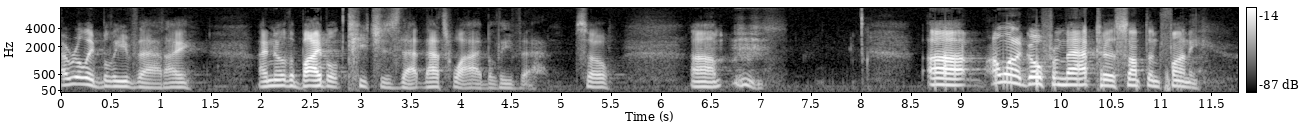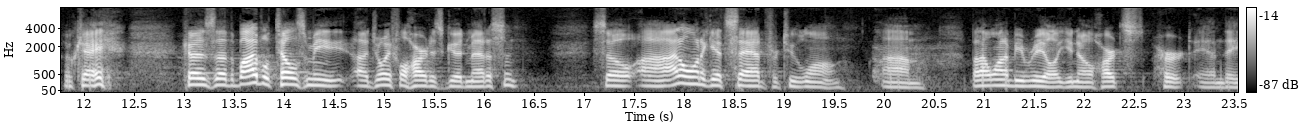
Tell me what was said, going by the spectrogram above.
I really believe that. I, I know the Bible teaches that. That's why I believe that. So um, uh, I want to go from that to something funny, okay? Because uh, the Bible tells me a joyful heart is good medicine. So uh, I don't want to get sad for too long, um, but I want to be real. You know, hearts hurt and they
